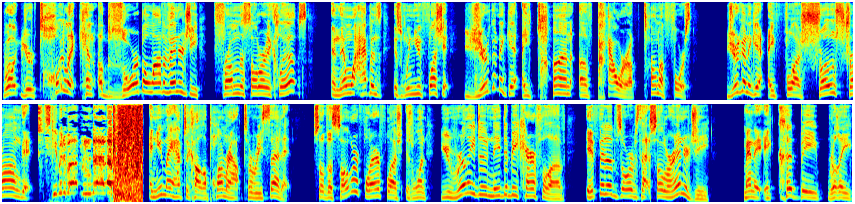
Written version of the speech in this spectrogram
well, your toilet can absorb a lot of energy from the solar eclipse. And then what happens is when you flush it, you're going to get a ton of power, a ton of force. You're going to get a flush so strong that skip it up and down, and you may have to call a plumber out to reset it. So the solar flare flush is one you really do need to be careful of. If it absorbs that solar energy, man, it, could be really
